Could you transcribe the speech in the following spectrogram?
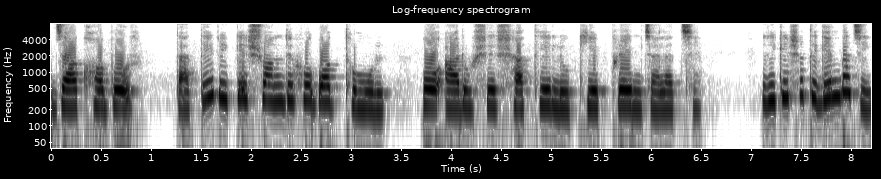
যা খবর, তাতে রিকের সন্দেহ বদ্ধমূল ও আরুষের সাথে লুকিয়ে প্রেম চালাচ্ছে। রিকের সাথে গেমবাজি?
